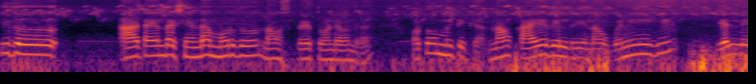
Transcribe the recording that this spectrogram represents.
ಇದು ಆ ಟೈಮ್ದಾಗ ಶೇಂಡಾ ಮುರಿದು ನಾವು ಸ್ಪ್ರೇ ತೊಗೊಂಡೇವಂದ್ರೆ ಆಟೋಮೆಟಿಕ್ ನಾವು ಕಾಯೋದಿಲ್ಲ ರೀ ನಾವು ಗೊನಿಗೆ ಎಲ್ಲಿ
